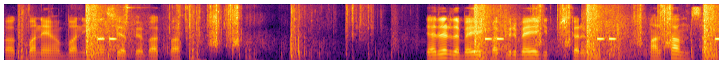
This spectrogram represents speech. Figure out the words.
Bak Bunny, Bunny nasıl yapıyor bak bak. Diğerleri de B'ye bak biri B'ye gitmiş garip. Mars almış zaten.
